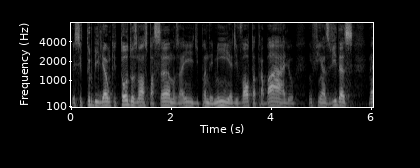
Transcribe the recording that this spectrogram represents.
desse turbilhão que todos nós passamos aí de pandemia, de volta ao trabalho, enfim, as vidas né,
